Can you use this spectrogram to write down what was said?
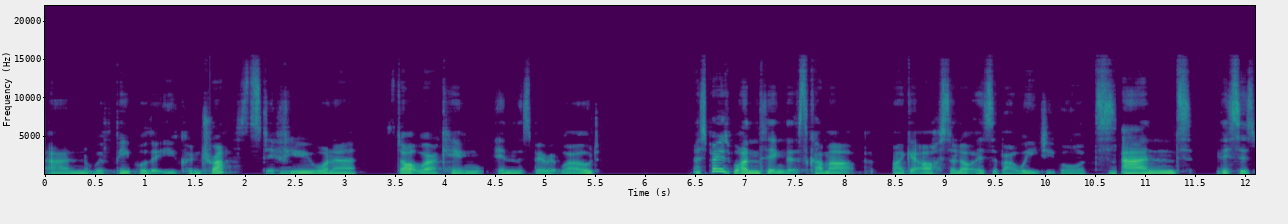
and with people that you can trust if Mm. you want to start working in the spirit world. I suppose one thing that's come up, I get asked a lot, is about Ouija boards. Mm. And this is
